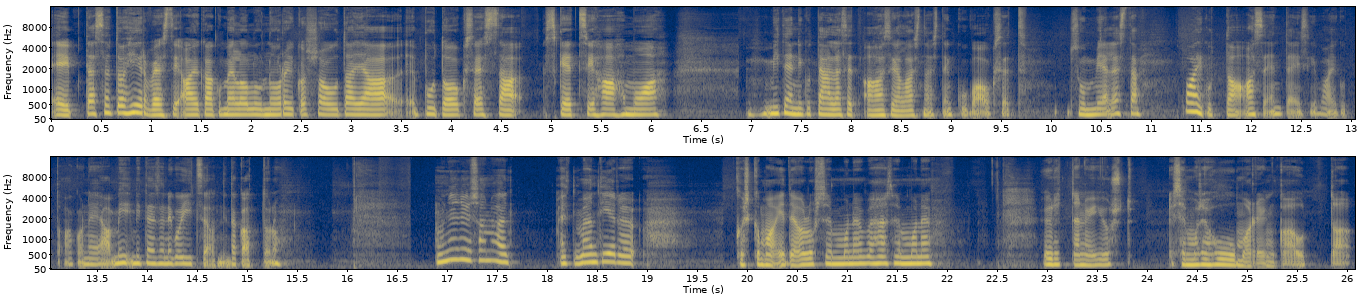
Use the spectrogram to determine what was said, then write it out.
ei tässä nyt ole hirveästi aikaa, kun meillä on ollut Norikoshouta ja putouksessa sketsihahmoa. Miten niin kuin tällaiset aasialaisnaisten kuvaukset sun mielestä vaikuttaa asenteisiin? Vaikuttaako ne ja mi- miten sä niin itse olet niitä kattonut? Mun täytyy sanoa, että, että mä en tiedä, koska mä oon itse ollut semmoinen vähän semmoinen, yrittänyt just semmoisen huumorin kautta –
